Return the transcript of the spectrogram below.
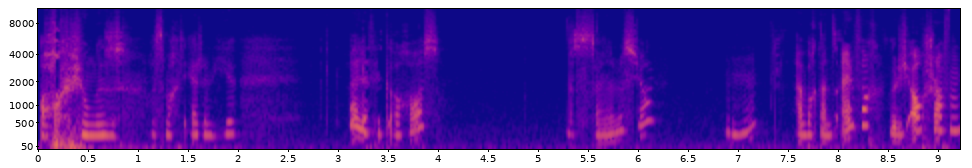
Och, Junge, was macht er denn hier? Weil der fliegt auch raus. Was ist seine Mission? Mhm. Einfach ganz einfach, würde ich auch schaffen.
